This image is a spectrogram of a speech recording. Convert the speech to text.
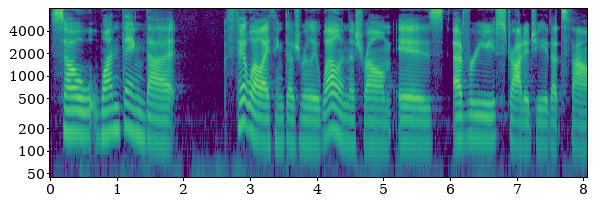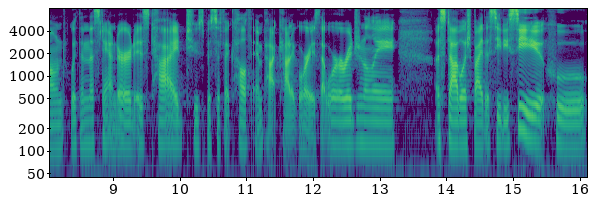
So, one thing that Fitwel, I think, does really well in this realm is every strategy that's found within the standard is tied to specific health impact categories that were originally established by the CDC, who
